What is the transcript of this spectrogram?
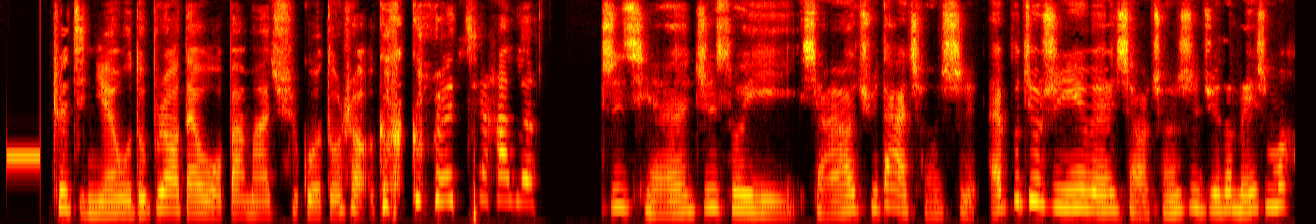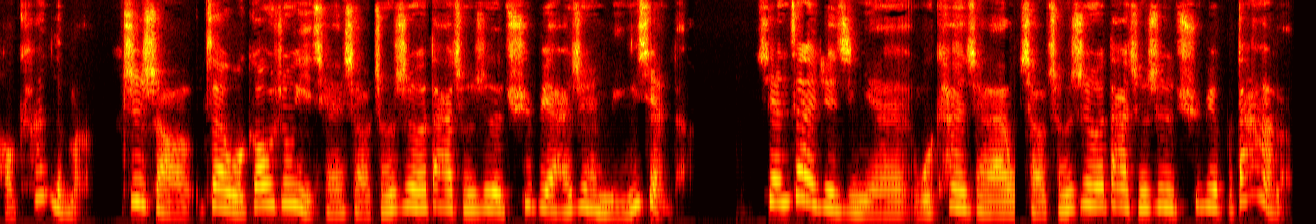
这几年，我都不知道带我爸妈去过多少个国家了。之前之所以想要去大城市，还不就是因为小城市觉得没什么好看的吗？至少在我高中以前，小城市和大城市的区别还是很明显的。现在这几年，我看下来，小城市和大城市的区别不大了。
